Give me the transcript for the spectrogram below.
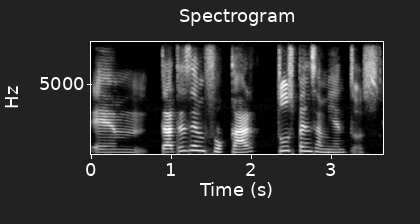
Em, trates de enfocar tus pensamientos.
